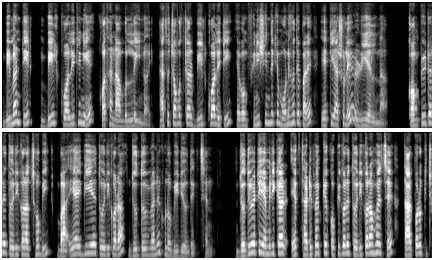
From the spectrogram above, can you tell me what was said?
বিমানটির বিল্ড কোয়ালিটি নিয়ে কথা না বললেই নয়। এত চমৎকার বিল্ড কোয়ালিটি এবং ফিনিশিং দেখে মনে হতে পারে এটি আসলে রিয়েল না। কম্পিউটারে তৈরি করা ছবি বা এআই দিয়ে তৈরি করা যুদ্ধবিমানের কোনো ভিডিও দেখছেন। যদিও এটি আমেরিকার এফ থার্টি ফাইভকে কপি করে তৈরি করা হয়েছে, তারপরও কিছু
